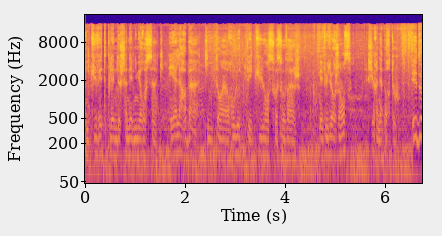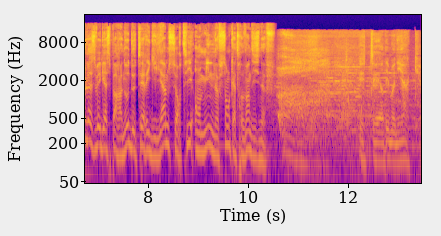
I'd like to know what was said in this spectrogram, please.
une cuvette pleine de Chanel numéro 5, et un larbin qui me tend un rouleau de PQ en soie sauvage. Mais vu l'urgence, j'irai n'importe où. et de Las Vegas Parano de Terry Gilliam, sorti en 1999. Éther démoniaque.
